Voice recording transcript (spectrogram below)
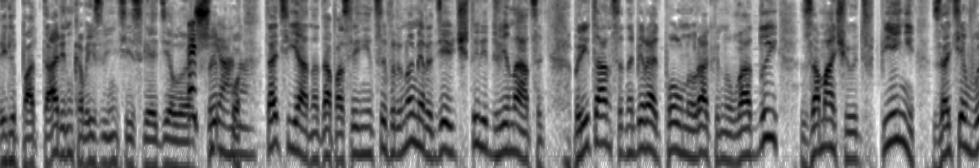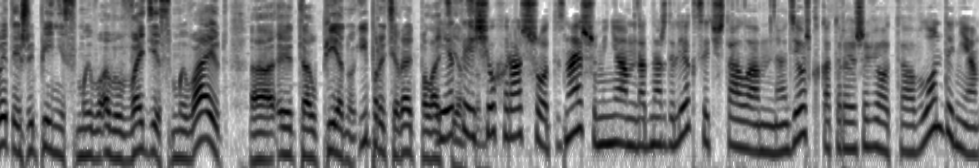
Или Потаренкова, извините, если я делаю Татьяна. ошибку. Татьяна, да, последние цифры номера 9412. Британцы набирают полную раковину воды, замачивают в пене, затем в этой же пене смыва- в воде смывают а, эту пену и протирают И полотенцем. это еще хорошо. Ты знаешь, у меня однажды лекции читала девушка, которая живет а, в Лондоне,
